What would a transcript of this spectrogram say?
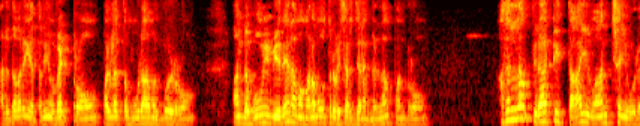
அது தவிர எத்தனையோ வெட்டுறோம் பள்ளத்தை மூடாமல் போயிடுறோம். அந்த பூமி மீதே நம்ம மலமூத்திர விசர்ஜனங்கள்லாம் பண்றோம். அதெல்லாம் பிராட்டி தாய் வாஞ்சையோட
